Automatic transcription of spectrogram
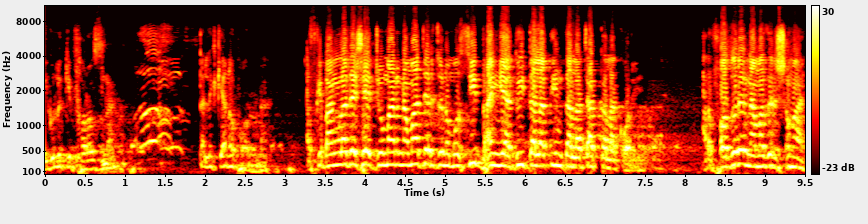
এগুলো কি ফরজ না? তাহলে কেন পড়ো না? আজকে বাংলাদেশে জুমার নামাজের জন্য মসজিদ ভাঙ্গিয়া দুই তালা, তিন তালা, চার তালা করে। আর ফজরের নামাজের সময়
